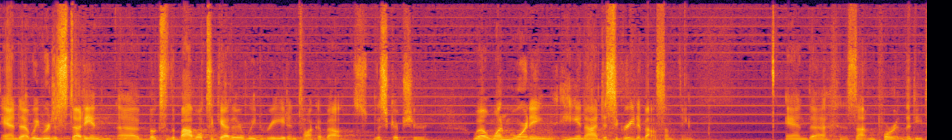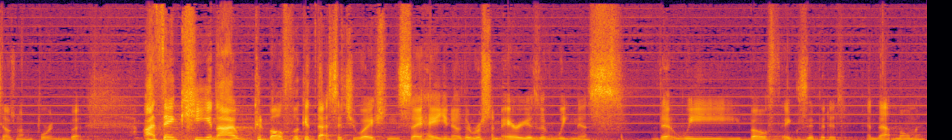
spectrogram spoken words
And uh, we were just studying uh, books of the Bible together. We'd read and talk about the scripture. Well, one morning, he and I disagreed about something. And uh, it's not important, the details are not important, but I think he and I could both look at that situation and say, hey, you know, there were some areas of weakness that we both exhibited in that moment.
